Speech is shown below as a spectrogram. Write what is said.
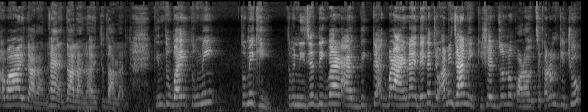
সবাই দালাল হ্যাঁ দালাল, হয়তো দালাল। কিন্তু ভাই, তুমি তুমি কি? তুমি নিজের দিকবার দিকটা একবার আয়নায় দেখেছ? আমি জানি কিসের জন্য করা হচ্ছে, কারণ কিছু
